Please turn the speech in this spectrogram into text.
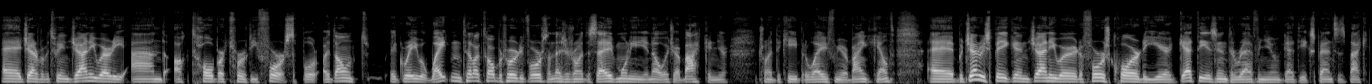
uh, Jennifer, between January and October 31st, but I don't agree with waiting until October 31st unless you're trying to save money and you know what you're back and you're trying to keep it away from your bank account. Uh, but generally speaking, January, the first quarter of the year, get these into revenue and get the expenses back.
